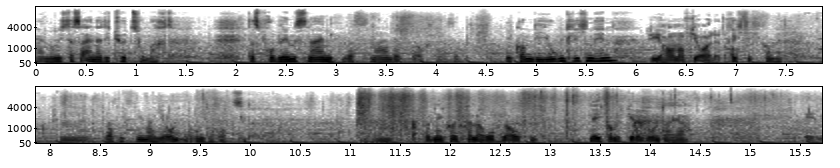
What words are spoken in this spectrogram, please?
Ja, nur nicht, dass einer die Tür zumacht. Das Problem ist, nein, das, nein, das ist auch scheiße. Hier kommen die Jugendlichen hin. Die hauen auf die Eule drauf. Richtig, komm mit. Lass uns die mal hier unten drunter setzen. Nee, komm, ich kann da hochlaufen. Nee, komm, ich gehe da drunter, ja. Eben.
